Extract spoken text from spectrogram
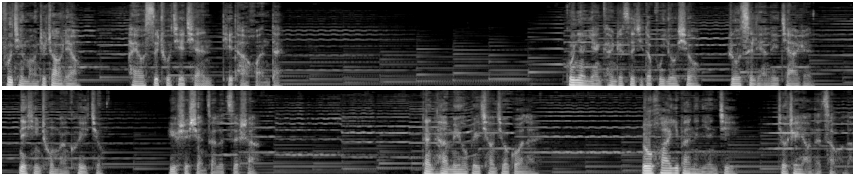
父亲忙着照料，还要四处借钱替他还贷。姑娘眼看着自己的不优秀如此连累家人，内心充满愧疚，于是选择了自杀。但她没有被抢救过来，如花一般的年纪，就这样的走了。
